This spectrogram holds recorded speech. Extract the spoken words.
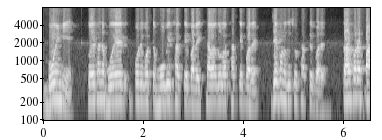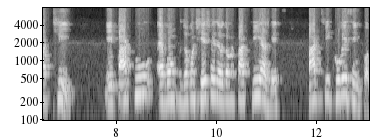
বই নিয়ে। তো এখানে বইয়ের পরিবর্তে মুভি থাকতে পারে, খেলাধুলা থাকতে পারে যে কোনো কিছু থাকতে পারে। তারপরে পার্ট থ্রি এই পার্ট টু এবং যখন শেষ হয়ে যাবে তখন পার্ট থ্রি আসবে। পার্ট থ্রি খুবই সিম্পল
